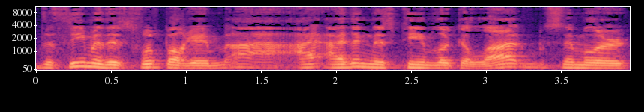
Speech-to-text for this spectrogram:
the theme of this football game, I, I think this team looked a lot similar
